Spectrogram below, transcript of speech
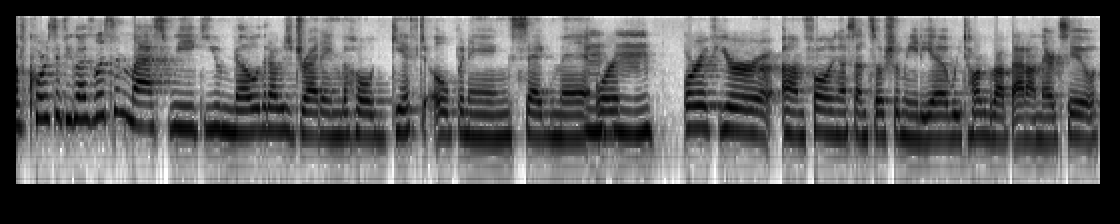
of course, if you guys listened last week, you know that I was dreading the whole gift opening segment, or Mhm. Or if you're um, following us on social media, we talked about that on there too.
